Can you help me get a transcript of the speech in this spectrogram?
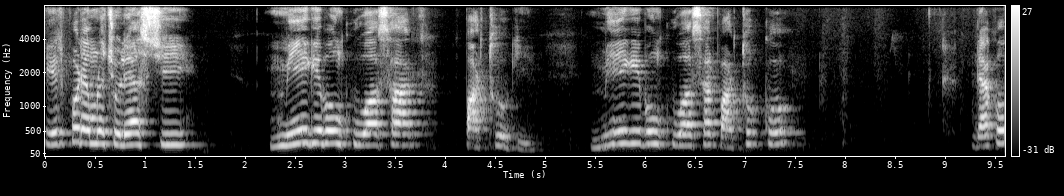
এরপরে আমরা চলে আসছি মেঘ এবং কুয়াশার পার্থক্য কী? মেঘ এবং কুয়াশার পার্থক্য? দেখো,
